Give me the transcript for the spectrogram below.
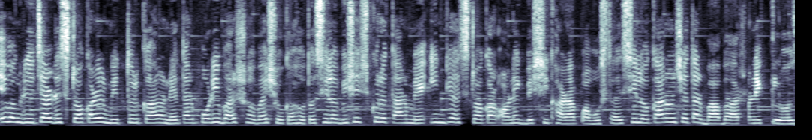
এবং রিচার্ড স্টকারের মৃত্যুর কারণে তার পরিবার সবাই শোকাহত ছিল। বিশেষ করে তার মেয়ে ইন্ডিয়া স্টকার অনেক বেশি খারাপ অবস্থায় ছিল, কারণ সে তার বাবার অনেক ক্লোজ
